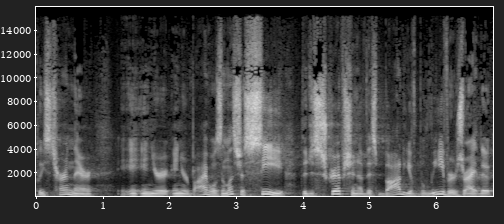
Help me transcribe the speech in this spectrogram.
please turn there in your in your Bibles and let's just see the description of this body of believers, right? That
